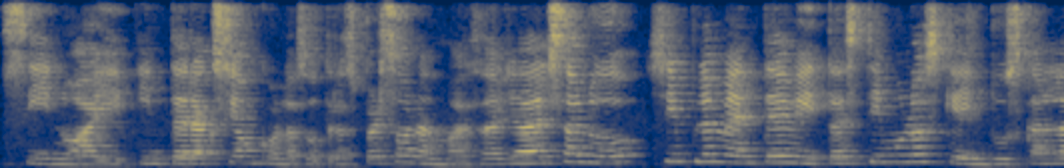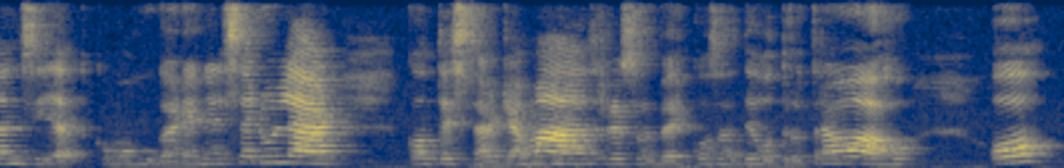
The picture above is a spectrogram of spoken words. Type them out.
si no hay interacción con las otras personas más allá del saludo, simplemente evita estímulos que induzcan la ansiedad, como jugar en el celular, contestar llamadas, resolver cosas de otro trabajo o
